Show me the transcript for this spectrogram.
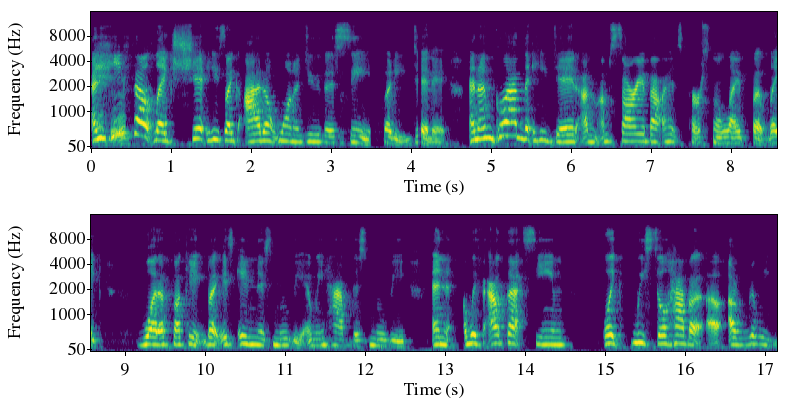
And he felt like shit. He's like, I don't want to do this scene, but he did it. And I'm glad that he did. I'm I'm sorry about his personal life, but like what a fucking but it's in this movie and we have this movie. And without that scene, like we still have a, a, a really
